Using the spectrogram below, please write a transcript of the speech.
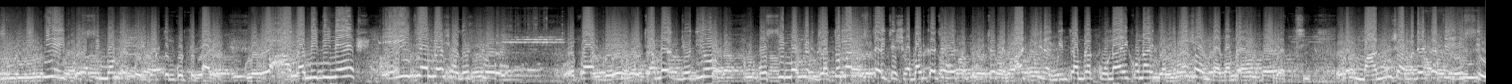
দুর্নীতি এই পশ্চিমবঙ্গের পরিবর্তন করতে পারে। তো আগামী দিনে এই যে আমরা সদস্য আমরা যদিও পশ্চিমবঙ্গের যত মানুষ চাইছে, সবার কাছে হয়তো পৌঁছাতে পারছি না, কিন্তু আমরা কোনায় কোনায় যতটা সম্ভব আমরা পৌঁছে যাচ্ছি। এবং মানুষ আমাদের কাছে এসে,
